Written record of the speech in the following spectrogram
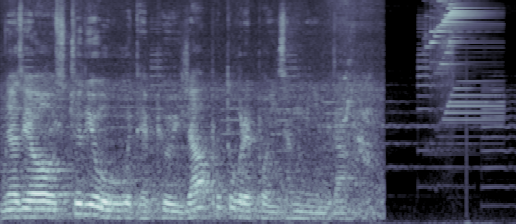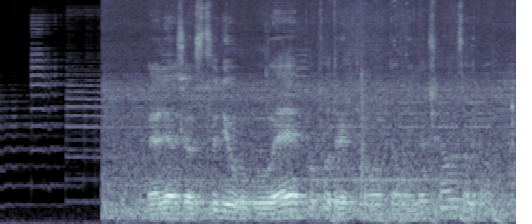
안녕하세요. 스튜디오 오브 대표이자 포토그래퍼 이상민입니다. 네, 안녕하세요. 스튜디오 부부의 포토 디렉터로 활동하고 있는 최원석이라고 합니다.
